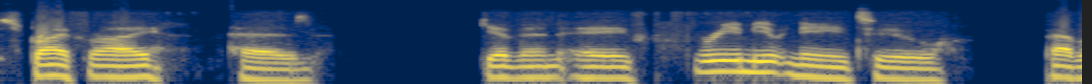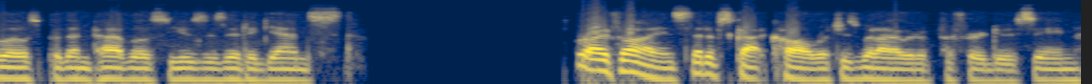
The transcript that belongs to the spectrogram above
Spry Fry has given a free mutiny to Pavlos, but then Pavlos uses it against Spry Fry instead of Scott Call, which is what I would have preferred to have seen.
